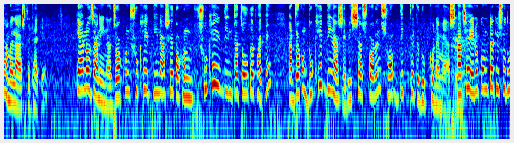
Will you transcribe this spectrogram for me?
ঝামেলা আসতে থাকে। কেন জানি না, যখন সুখের দিন আসে তখন সুখের দিনটা চলতে থাকে আর যখন দুঃখের দিন আসে, বিশ্বাস করেন সব দিক থেকে দুঃখ নেমে আসে। আচ্ছা এরকমটা কি শুধু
